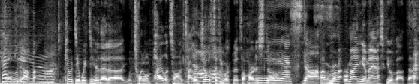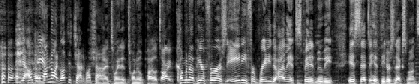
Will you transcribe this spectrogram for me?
Thank you. Can't wait to hear that uh, 21 Pilot song. Tyler Joseph you worked with, The Heart of Stone. Yes, stop. Uh, rem- remind me, I'm going to ask you about that. yeah, okay. I know. I'd love to chat about Shania that. Shania Twain and 21 Pilots. All right, coming up here first, 80 for Brady, the highly anticipated movie, is set to hit theaters next month.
